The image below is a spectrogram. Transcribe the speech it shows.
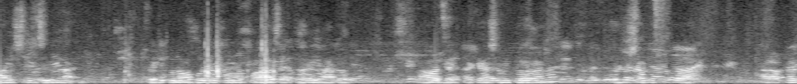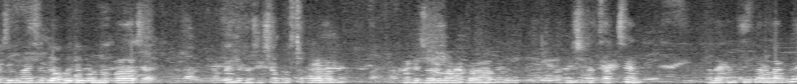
মানুষের জিম্মায় যদি কোনো অবৈধ পণ্য পাওয়া যায়, ধরেন মাদক পাওয়া যায়, তাকে আসামি করা হয় না? দোষী সাব্যস্ত করা হয়। আর আপনার জিম্মায় যদি অবৈধ পণ্য পাওয়া যায়, আপনাকে দোষী সাব্যস্ত করা হবে, আপনাকে জরিমানা করা হবে। আপনি সেটা চাচ্ছেন? তাহলে এখন কি করা লাগবে?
